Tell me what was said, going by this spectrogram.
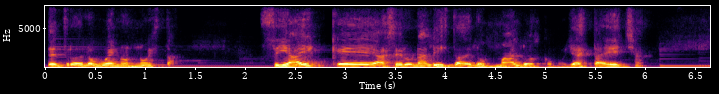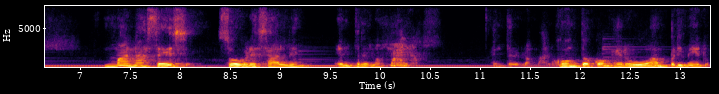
Dentro de los buenos no está. Si hay que hacer una lista de los malos, como ya está hecha, Manasés sobresale entre los malos entre los malos, junto con Jeroboam primero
